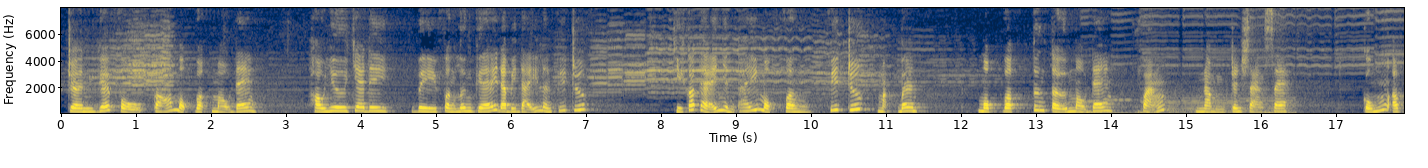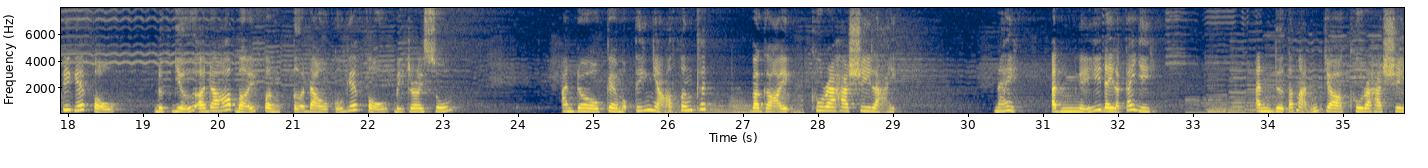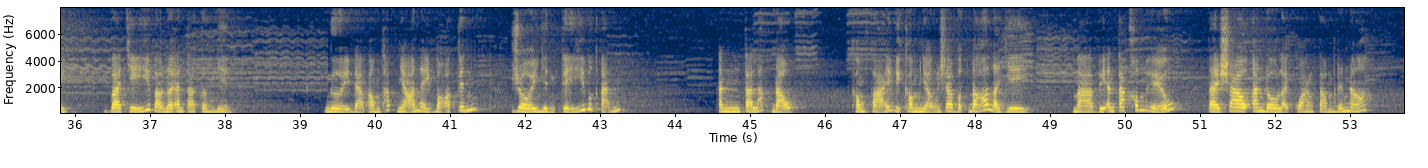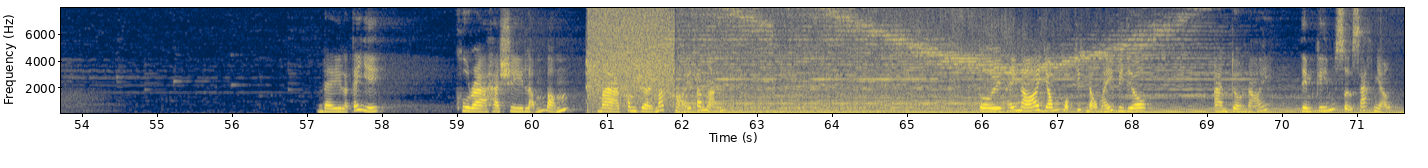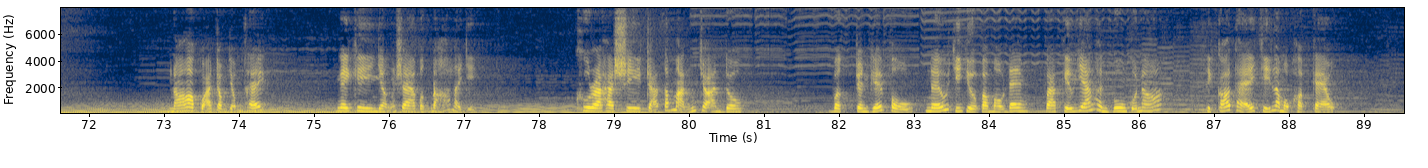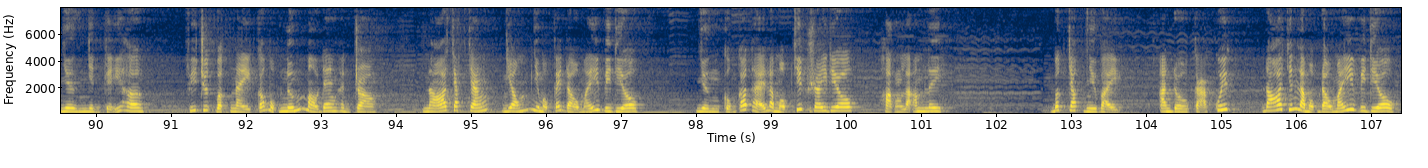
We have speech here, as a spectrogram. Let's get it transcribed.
Trên ghế phụ có một vật màu đen, hầu như che đi vì phần lưng ghế đã bị đẩy lên phía trước chỉ có thể nhìn thấy một phần phía trước mặt bên. Một vật tương tự màu đen phẳng nằm trên sàn xe. Cũng ở phía ghế phụ, được giữ ở đó bởi phần tựa đầu của ghế phụ bị rơi xuống. Ando kêu một tiếng nhỏ phấn khích và gọi kurahashi lại. Này, anh nghĩ đây là cái gì? Anh đưa tấm ảnh cho kurahashi và chỉ vào nơi anh ta cần nhìn. Người đàn ông thấp nhỏ này bỏ kính, rồi nhìn kỹ bức ảnh. Anh ta lắc đầu. Không phải vì không nhận ra vật đó là gì, mà vì anh ta không hiểu tại sao ando lại quan tâm đến nó. Đây là cái gì? Kurahashi lẩm bẩm mà không rời mắt khỏi tấm ảnh. Tôi thấy nó giống một chiếc đầu máy video. Ando nói, tìm kiếm sự xác nhận. Nó quả trông giống thế. Ngay khi nhận ra vật đó là gì? Kurahashi trả tấm ảnh cho ando vật trên ghế phụ, nếu chỉ dựa vào màu đen và kiểu dáng hình vuông của nó, thì có thể chỉ là một hộp kẹo. Nhưng nhìn kỹ hơn, phía trước vật này có một núm màu đen hình tròn nó chắc chắn giống như một cái đầu máy video, nhưng cũng có thể là một chiếc radio hoặc là âm ly. Bất chấp như vậy, ando cả quyết, đó chính là một đầu máy video.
